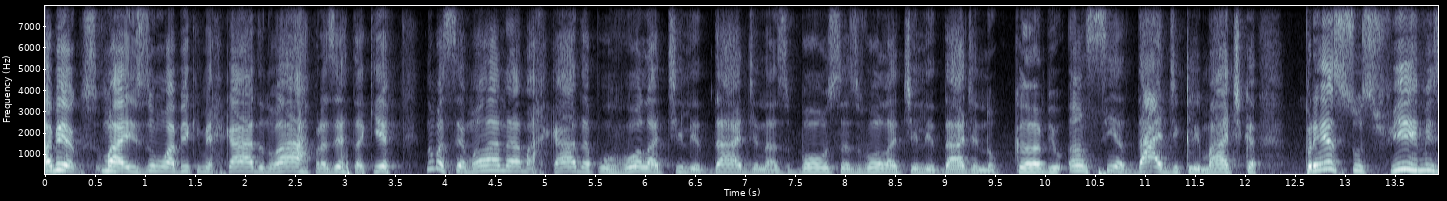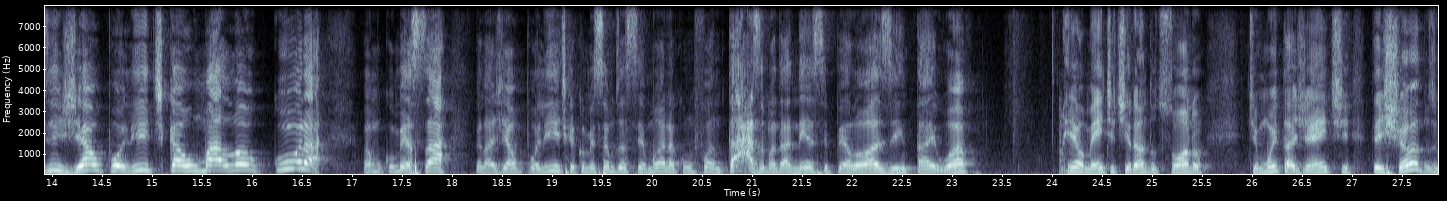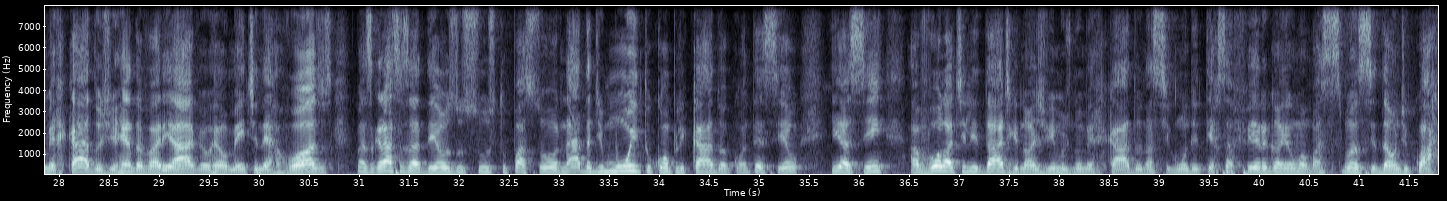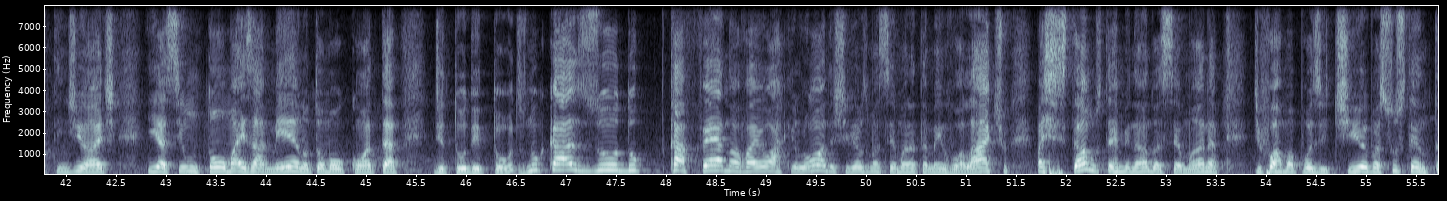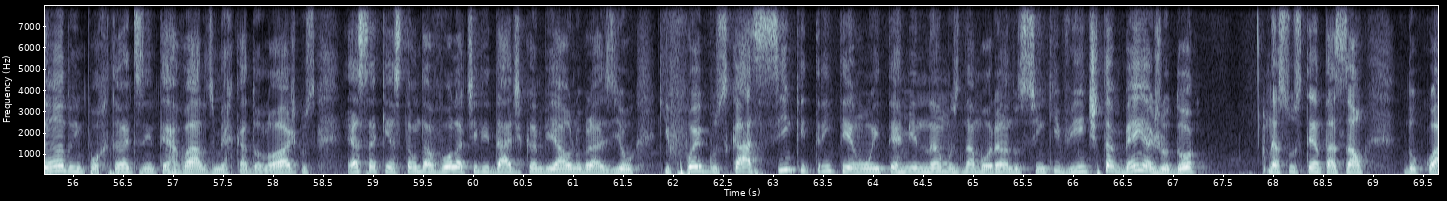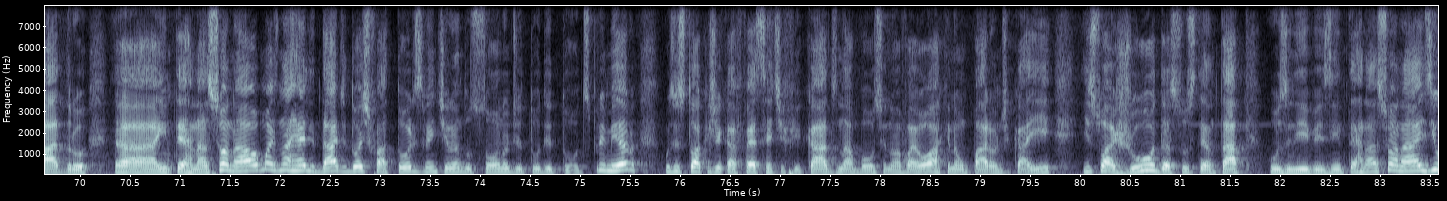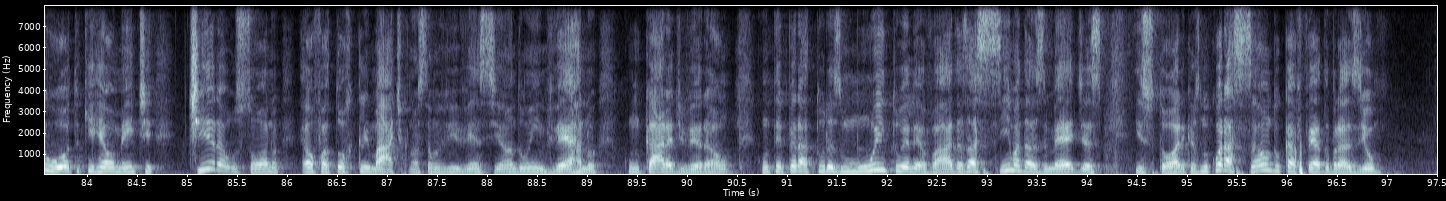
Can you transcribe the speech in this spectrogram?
Amigos, mais um Abic Mercado no ar. Prazer estar aqui numa semana marcada por volatilidade nas bolsas, volatilidade no câmbio, ansiedade climática, preços firmes e geopolítica, uma loucura. Vamos começar pela geopolítica. Começamos a semana com o fantasma da Nancy Pelosi em Taiwan, realmente tirando o sono de muita gente, deixando os mercados de renda variável realmente nervosos, mas graças a Deus o susto passou, nada de muito complicado aconteceu e assim a volatilidade que nós vimos no mercado na segunda e terça-feira ganhou uma mansidão de quarta em diante e assim um tom mais ameno tomou conta de tudo e todos. No caso do Café, Nova York e Londres, tivemos uma semana também volátil, mas estamos terminando a semana de forma positiva, sustentando importantes intervalos mercadológicos. Essa questão da volatilidade cambial no Brasil, que foi buscar 5,31 e terminamos namorando 5,20, também ajudou na sustentação do quadro uh, internacional, mas na realidade dois fatores vêm tirando o sono de tudo e todos. Primeiro, os estoques de café certificados na bolsa em Nova York não param de cair, isso ajuda a sustentar os níveis internacionais e o outro que realmente tira o sono é o fator climático. Nós estamos vivenciando um inverno com cara de verão, com temperaturas muito elevadas, acima das médias históricas, no coração do café do Brasil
